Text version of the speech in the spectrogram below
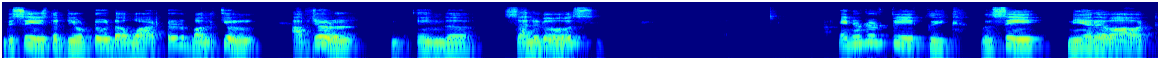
This is the due to the water molecule observed in the cellulose Another peak we will see near about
